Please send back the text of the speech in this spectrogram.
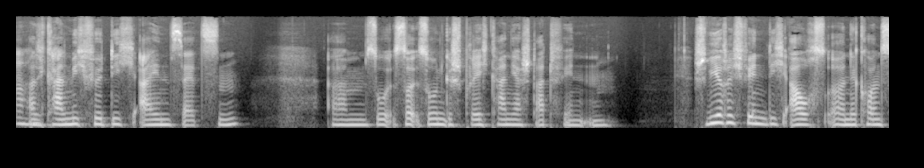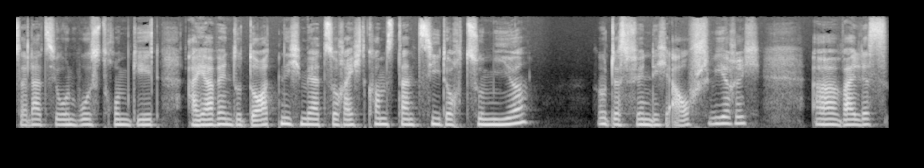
Mhm. Also ich kann mich für dich einsetzen. Ähm, so, so, so ein Gespräch kann ja stattfinden. Schwierig finde ich auch eine Konstellation, wo es darum geht, ah ja, wenn du dort nicht mehr zurechtkommst, dann zieh doch zu mir. Und das finde ich auch schwierig äh, weil das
